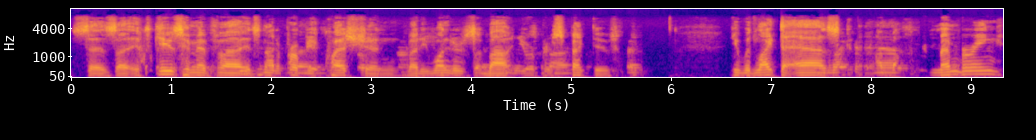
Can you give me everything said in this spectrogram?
says, uh, excuse him if uh, it's not appropriate question, but he wonders about your perspective. He would like to ask about remembering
